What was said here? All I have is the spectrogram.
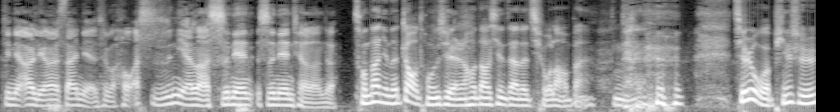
今年二零二三年是吧？哇，十年了，十年十年前了，对。从当年的赵同学，然后到现在的裘老板，嗯，其实我平时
